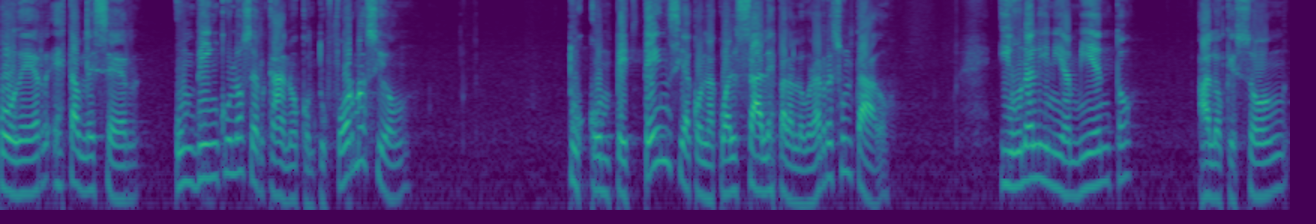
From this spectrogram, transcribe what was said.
poder establecer un vínculo cercano con tu formación, tu competencia con la cual sales para lograr resultados y un alineamiento a lo que son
